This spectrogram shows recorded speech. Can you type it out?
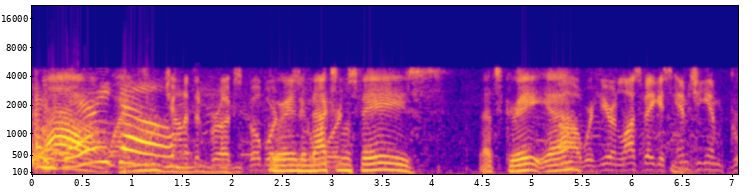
And Wow. there we go. Jonathan Brooks, Billboard We're in the maximum Awards. phase. That's great, yeah? Uh, we're here in Las Vegas, MGM. Gr-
